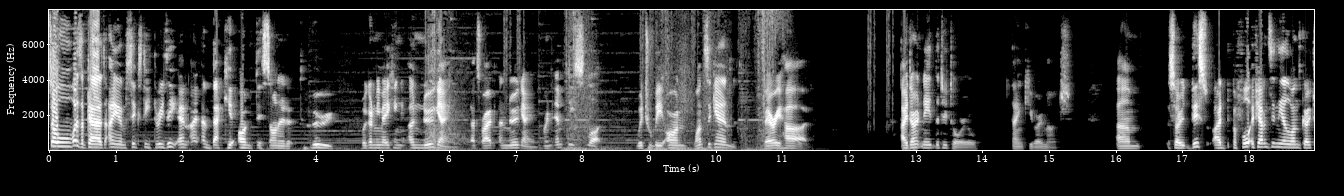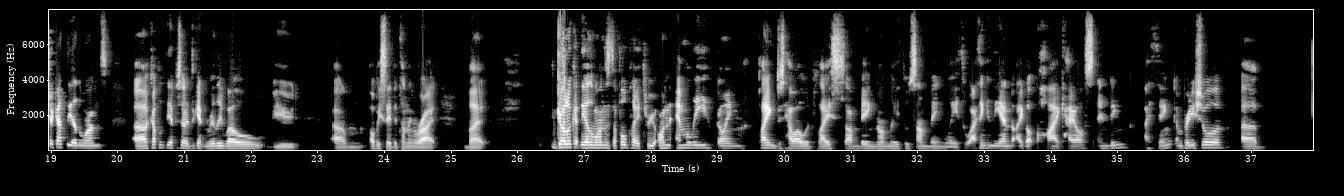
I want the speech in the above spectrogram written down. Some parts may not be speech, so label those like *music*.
So, what is up guys, I am 63Z and I am back here on Dishonored 2. We're going to be making a new game. That's right, a new game for an empty slot, which will be on, once again, very hard. I don't need the tutorial. Thank you very much. Um, so this, I, before, if you haven't seen the other ones, go check out the other ones. Uh, a couple of the episodes are getting really well viewed. Um, obviously, I did something right, but go look at the other ones. The full playthrough on Emily, going playing just how I would play. Some being non-lethal, some being lethal. I think in the end I got the high chaos ending. I think I'm pretty sure. Uh,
